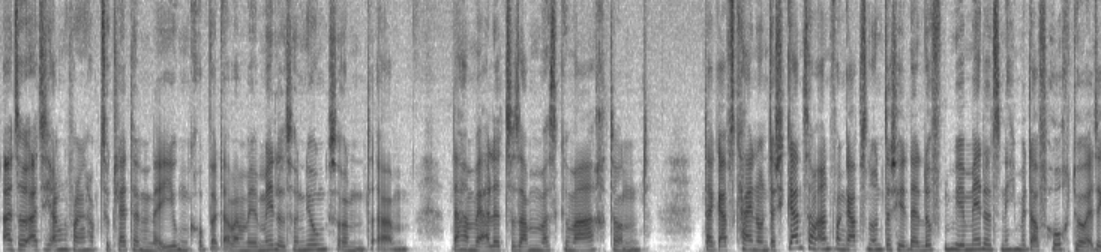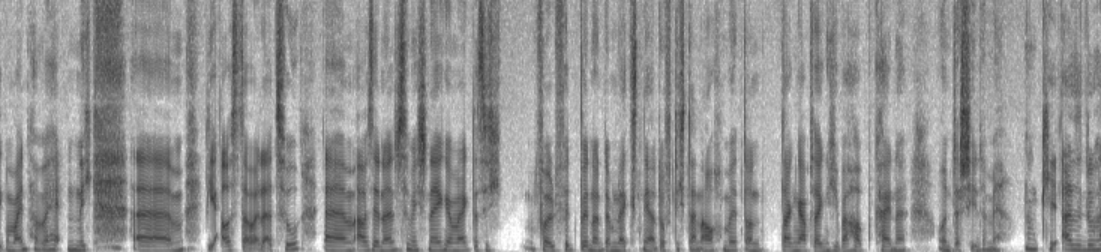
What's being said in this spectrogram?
also als ich angefangen habe zu klettern in der Jugendgruppe, da waren wir Mädels und Jungs und ähm, da haben wir alle zusammen was gemacht und Da gab es keinen Unterschied. Ganz am Anfang gab es einen Unterschied. Da durften wir Mädels nicht mit auf Hochtour, weil sie gemeint haben, wir hätten nicht ähm, die Ausdauer dazu. Ähm, aber sie haben dann ziemlich schnell gemerkt, dass ich voll fit bin und im nächsten Jahr durfte ich dann auch mit und dann gab es eigentlich überhaupt keine Unterschiede mehr. Okay, also du,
